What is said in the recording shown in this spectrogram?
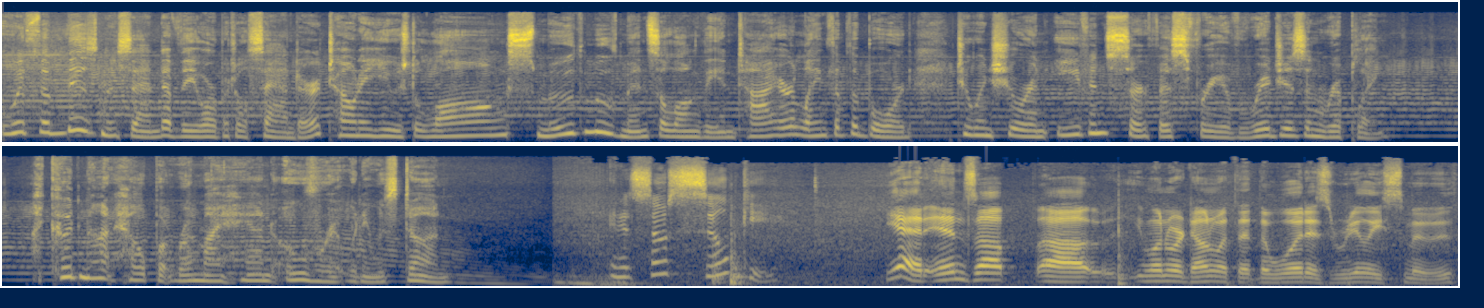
With the business end of the orbital sander, Tony used long, smooth movements along the entire length of the board to ensure an even surface free of ridges and rippling. I could not help but run my hand over it when he was done. And it's so silky. Yeah, it ends up, uh, when we're done with it, the wood is really smooth.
